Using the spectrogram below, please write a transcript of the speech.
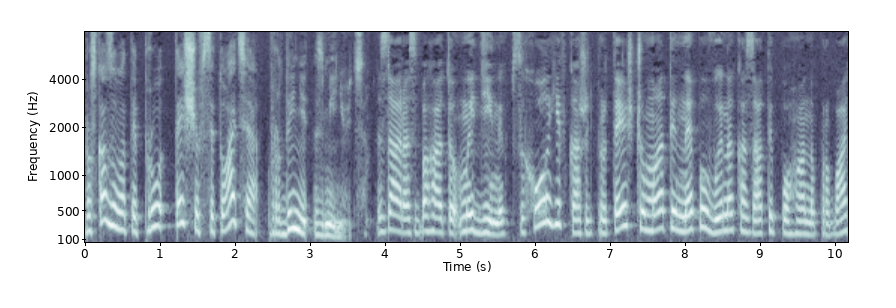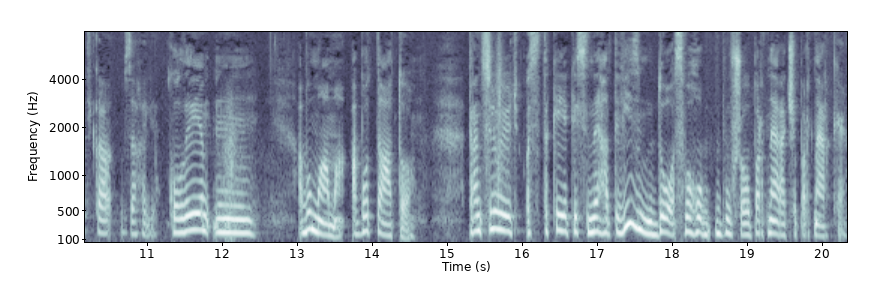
розказувати про те, що ситуація в родині змінюється. Зараз багато медійних психологів кажуть про те, що мати не повинна казати погано про батька взагалі. коли м, або мама, або тато транслюють ось такий якийсь негативізм до свого бувшого партнера чи партнерки,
